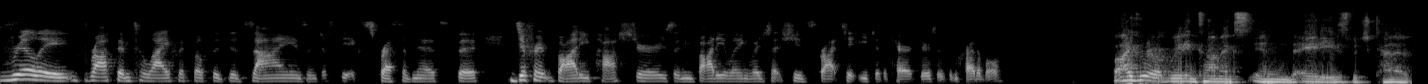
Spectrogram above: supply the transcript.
really brought them to life with both the designs and just the expressiveness the different body postures and body language that she's brought to each of the characters is incredible well, I grew up reading comics in the 80s, which kind of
